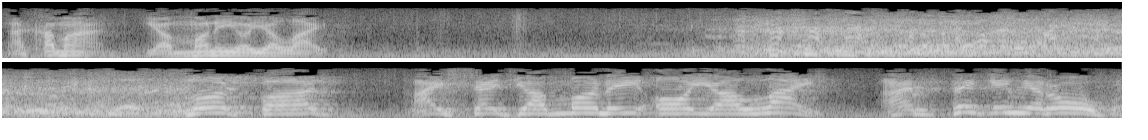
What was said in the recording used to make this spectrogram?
Now, come on. Your money or your life. Look, Bud. I said your money or your life. I'm thinking it over.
